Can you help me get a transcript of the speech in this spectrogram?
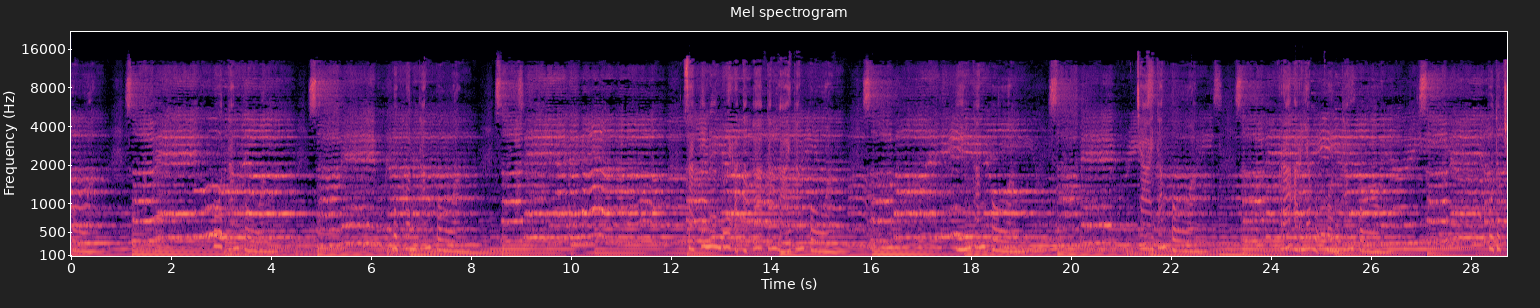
ปวงพูดทั้งปวงบุคคลทั้งปวง สัตว์ที่เนื่องด้วยอัตภาพทั้งหลายทั้งปวงหญิงทั้งปวง อริยบุคคลทั้งปวงปุถุช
